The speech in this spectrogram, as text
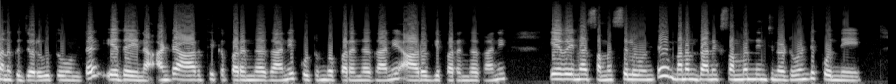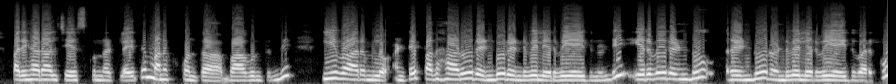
మనకు జరుగుతూ ఉంటాయి. ఏదైనా అంటే ఆర్థిక పరంగా కానీ కుటుంబ పరంగా కానీ ఆరోగ్య పరంగా కానీ ఏవైనా సమస్యలు ఉంటే మనం దానికి సంబంధించినటువంటి కొన్ని పరిహారాలు చేసుకున్నట్లయితే మనకు కొంత బాగుంటుంది. ఈ వారంలో అంటే పదహారు రెండు రెండు వేల ఇరవై ఐదు నుండి ఇరవై రెండు రెండు రెండు వేల ఇరవై ఐదు వరకు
